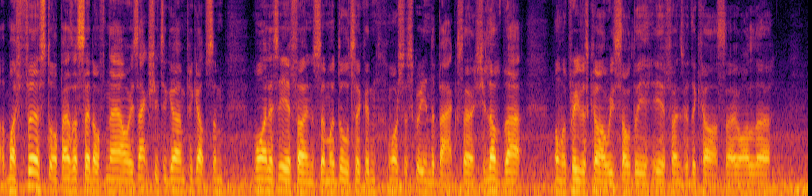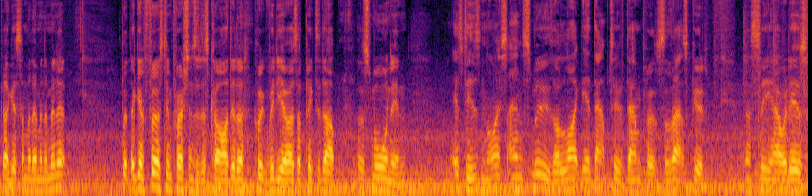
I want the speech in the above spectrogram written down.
Uh, my first stop, as I said off now, is actually to go and pick up some wireless earphones so my daughter can watch the screen in the back. So she loved that. On my previous car, we sold the earphones with the car, so I'll uh, go and get some of them in a minute. But again, first impressions of this car, I did a quick video as I picked it up this morning. It is nice and smooth. I like the adaptive dampers, so that's good. Let's see how it is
